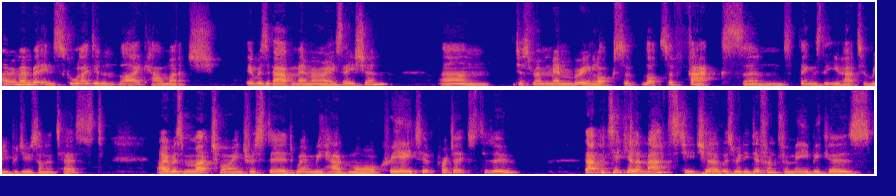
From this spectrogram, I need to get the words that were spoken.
I remember in school, I didn't like how much it was about memorization. Um, just remembering lots of lots of facts and things that you had to reproduce on a test. I was much more interested when we had more creative projects to do. That particular maths teacher was really different for me because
